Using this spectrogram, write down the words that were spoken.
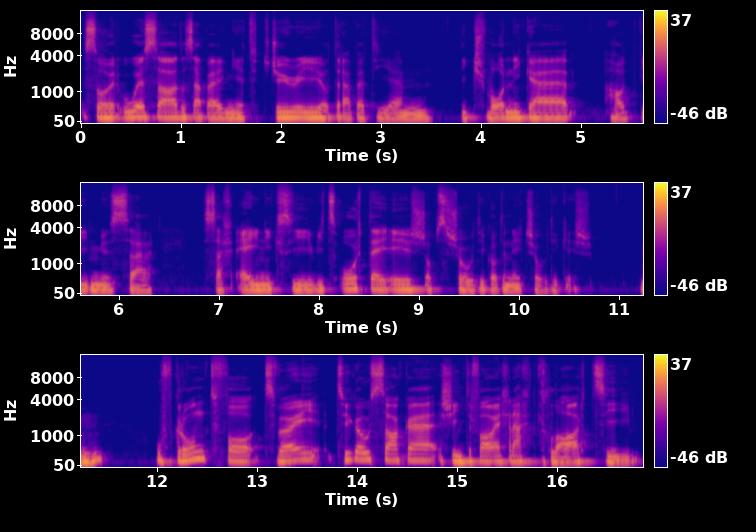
so in den USA, dass eben irgendwie die Jury oder eben die, ähm, die Geschworenen halt wie müssen sich einig sind, wie das Urteil ist, ob es schuldig oder nicht schuldig ist. Mhm. Aufgrund von zwei Zeugenaussagen scheint der Fall eigentlich recht klar zu sein.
